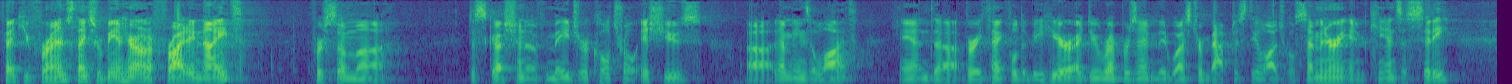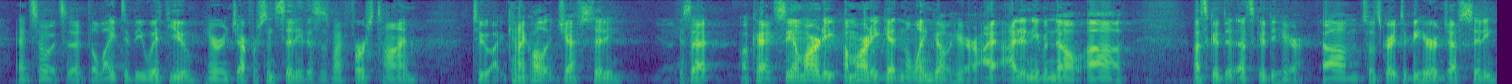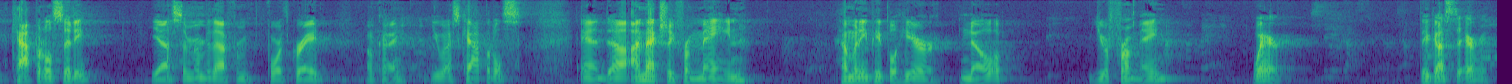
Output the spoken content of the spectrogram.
Thank you, friends. Thanks for being here on a Friday night for some uh, discussion of major cultural issues. Uh, that means a lot, and uh, very thankful to be here. I do represent Midwestern Baptist Theological Seminary in Kansas City, and so it's a delight to be with you here in Jefferson City. This is my first time to. Can I call it Jeff City? Is that okay? See, I'm already I'm already getting the lingo here. I, I didn't even know. That's good. To, that's good to hear. Um, so it's great to be here in Jeff City, capital city. Yes, I remember that from fourth grade. Okay, U.S. capitals, and uh, I'm actually from Maine. How many people here know? A, you're from Maine? Where? The Augusta area.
